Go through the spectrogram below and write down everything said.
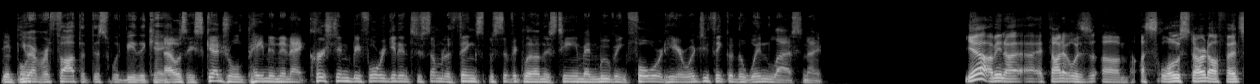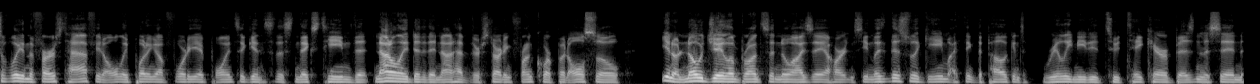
you ever thought that this would be the case. That was a scheduled pain in the neck. Christian, before we get into some of the things specifically on this team and moving forward here, what did you think of the win last night? Yeah, I mean, I, I thought it was um, a slow start offensively in the first half. You know, only putting up 48 points against this Knicks team that not only did they not have their starting front court, but also you know, no Jalen Brunson, no Isaiah Hartenstein. This was a game I think the Pelicans really needed to take care of business in.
